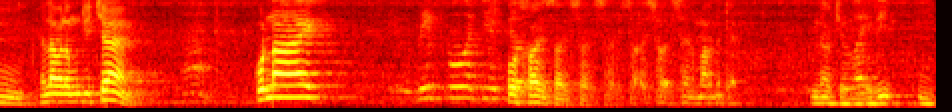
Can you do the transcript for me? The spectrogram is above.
ம் எல்லாம் வேலை முடிஞ்சிச்சா? Good night oh sorry sorry sorry sorry sorry sorry sorry மறந்துட்டேன். இதான் வச்சிருக்கோம் புதி. ம்.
